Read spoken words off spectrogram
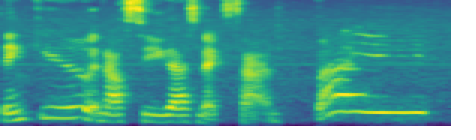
Thank you, and I'll see you guys next time. Bye!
